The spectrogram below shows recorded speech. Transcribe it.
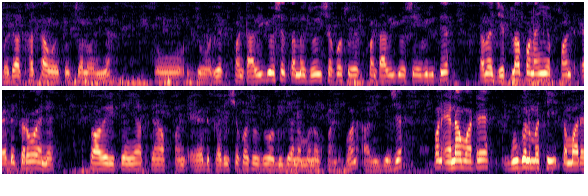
બધા થતા હોય તો ચલો અહીંયા. તો જો એક ફંટ આવી ગયો છે, તમે જોઈ શકો છો એક ફંટ આવી ગયો છે. એવી રીતે તમે જેટલા પણ અહીંયા ફંટ એડ કરવા હોય ને, તો આવી રીતે અહીંયા ત્યાં ફંટ એડ કરી શકો છો. જુઓ બીજા નંબરનો ફંટ પણ આવી ગયો છે. પણ એના માટે ગૂગલમાંથી તમારે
